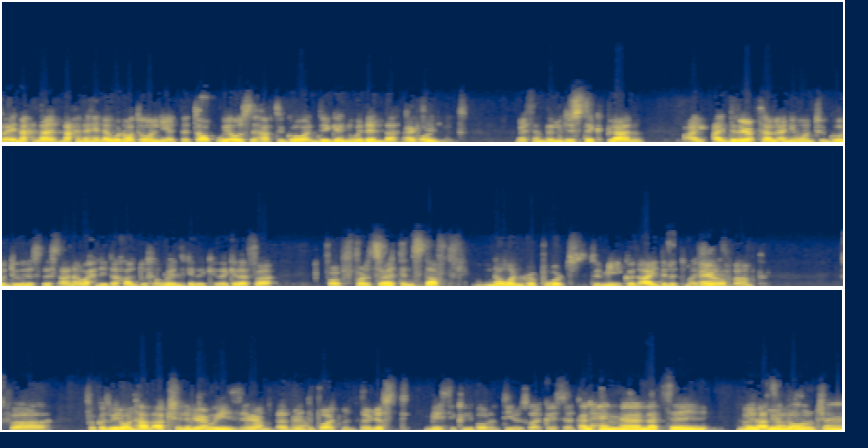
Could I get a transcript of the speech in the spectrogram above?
فنحن نحن هنا we're not only at the top, we also have to go and dig in within that أكيد department. مثلا the logistic plan, I, I yeah didn't tell anyone to go do this this أنا وحدي دخلت وسويت مم. كذا كذا كذا ف for for certain stuff no one reports to me because I did it myself أيوه فهمت ف because we don't have actual yeah employees in yeah on every yeah department they're just basically volunteers like I said الحين uh, let's say so you, that's you how it launch works in,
